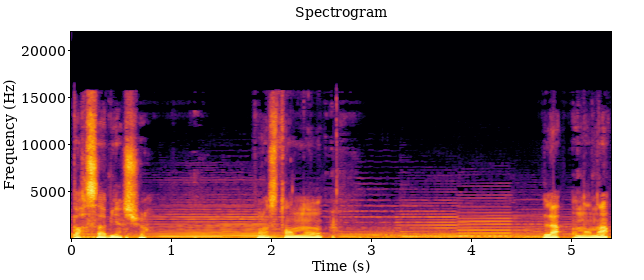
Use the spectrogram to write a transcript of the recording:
par ça, bien sûr. Pour l'instant, non. Là, on en a.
